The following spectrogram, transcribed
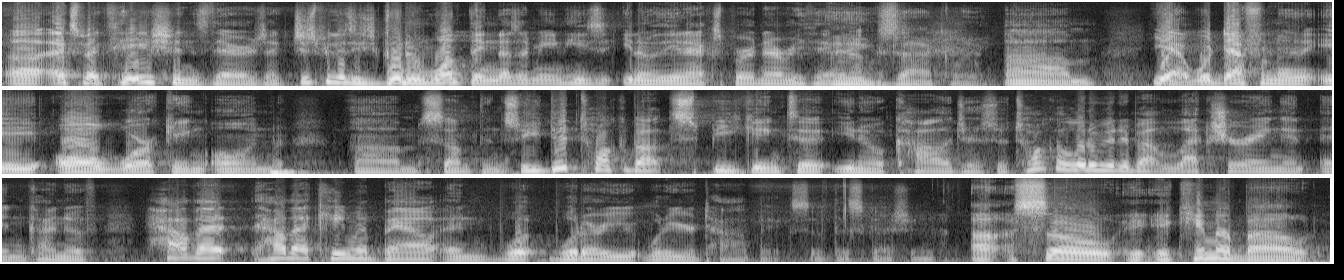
uh, expectations there. It's like just because he's good in one thing doesn't mean he's you know the expert in everything. Exactly. Um, yeah, we're definitely all working on um, something. So you did talk about speaking to you know colleges. So talk a little bit about lecturing and, and kind of how that how that came about and what what are your what are your topics of discussion? Uh, so it, it came about.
